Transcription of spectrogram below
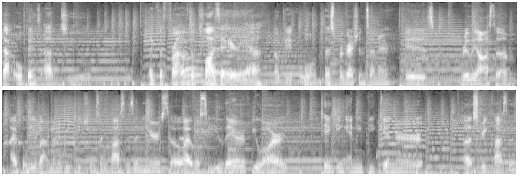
that opens up to like the front of the Oh, plaza yeah, area. yeah. Okay, cool. This progression center is really awesome. I believe I'm going to be teaching some classes in here, so I will see you there if you are taking any beginner uh, street classes.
